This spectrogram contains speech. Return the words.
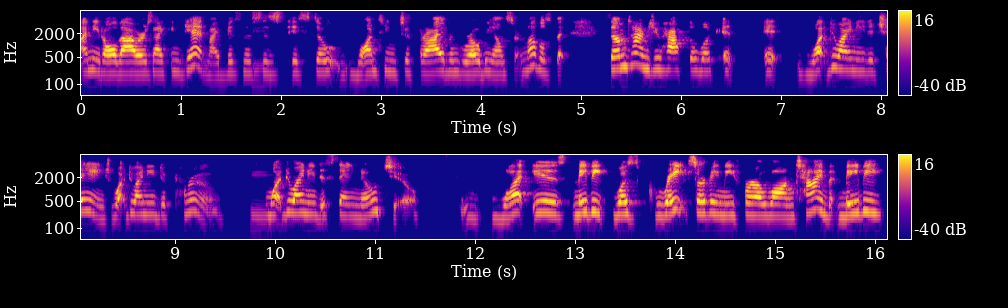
I need all the hours I can get. My business mm. is is still wanting to thrive and grow beyond certain levels. But sometimes you have to look at it. What do I need to change? What do I need to prune? Mm. What do I need to say no to? What is maybe was great serving me for a long time, but maybe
